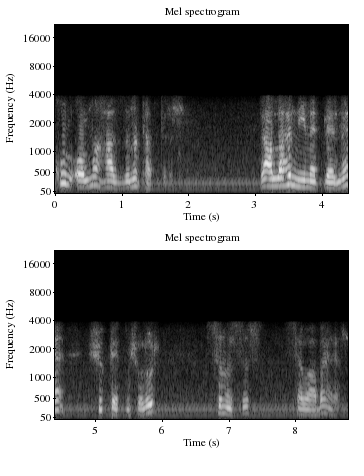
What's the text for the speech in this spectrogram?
kul olma hazzını tattırır. Ve Allah'ın nimetlerine şükretmiş olur, sınırsız sevaba erer.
